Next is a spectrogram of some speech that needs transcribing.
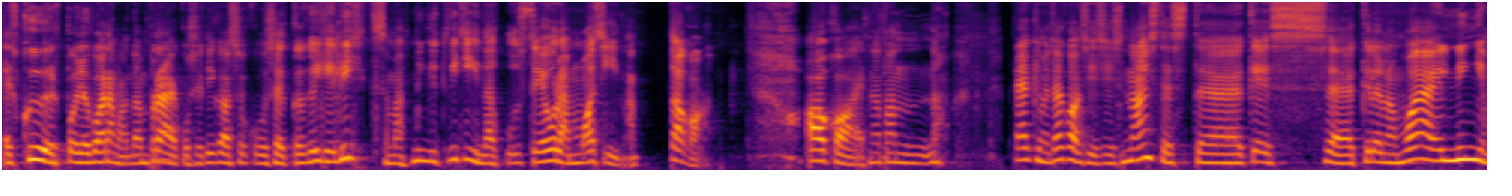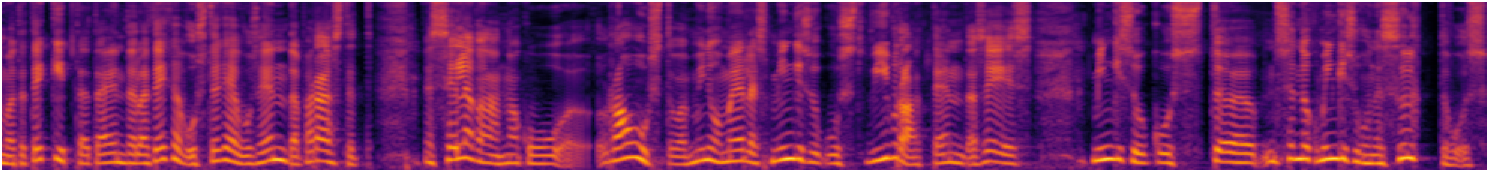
et kuivõrd palju paremad on praegused igasugused ka kõige lihtsamad mingid vidinad, kus ei ole masinat taga. aga et nad on noh räägime tagasi siis naistest, kes, kellel on vaja ilmtingimata tekitada endale tegevus tegevuse enda pärast, et sellega nad nagu rahustavad minu meelest mingisugust vibrat enda sees, mingisugust, see on nagu mingisugune sõltuvus.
